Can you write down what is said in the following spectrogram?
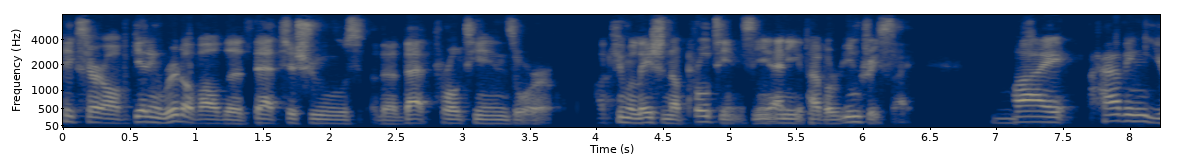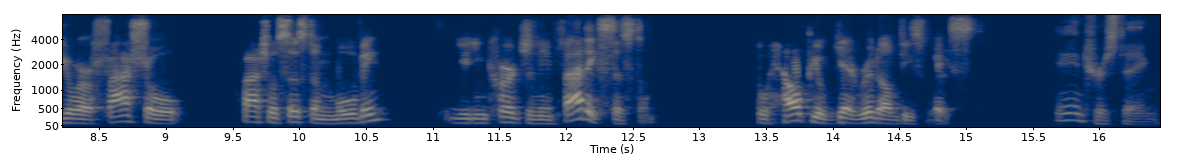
take care of getting rid of all the dead tissues, the dead proteins, or accumulation of proteins in any type of injury site. Hmm. By having your fascial fascial system moving, you encourage the lymphatic system to help you get rid of these waste. Interesting.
